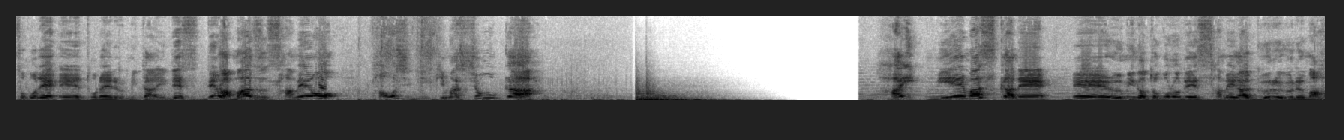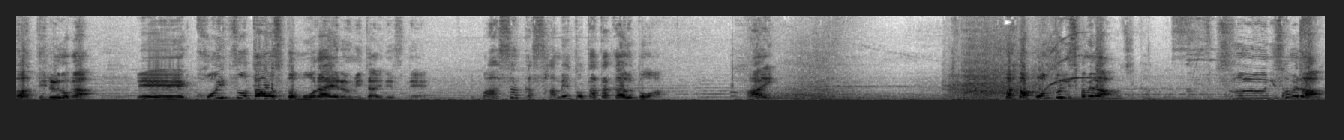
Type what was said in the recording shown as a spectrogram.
そこで、えー、取れるみたいです。では、まずサメを倒しに行きましょうか。はい、見えますかねえー、海のところでサメがぐるぐる回ってるのが、えー、こいつを倒すともらえるみたいですね。まさかサメと戦うとは。はい。本当にサメだ通にサメだ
